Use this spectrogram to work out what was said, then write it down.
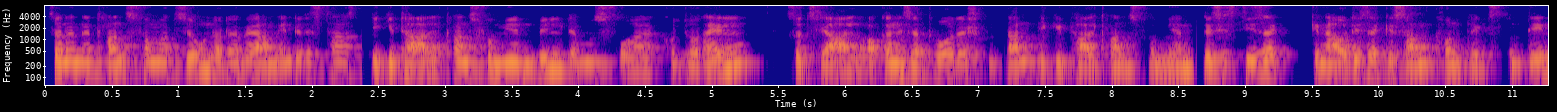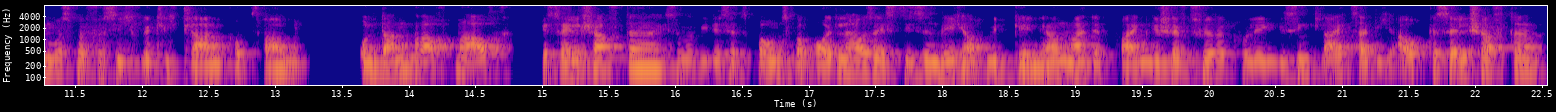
sondern eine Transformation oder wer am Ende des Tages digital transformieren will, der muss vorher kulturell, sozial, organisatorisch und dann digital transformieren. Das ist dieser, genau dieser Gesamtkontext. Und den muss man für sich wirklich klar im Kopf haben. Und dann braucht man auch Gesellschafter, ich sag mal, wie das jetzt bei uns bei Beutelhauser ist, diesen Weg auch mitgehen. Ja, und meine beiden Geschäftsführerkollegen, die sind gleichzeitig auch Gesellschafter.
